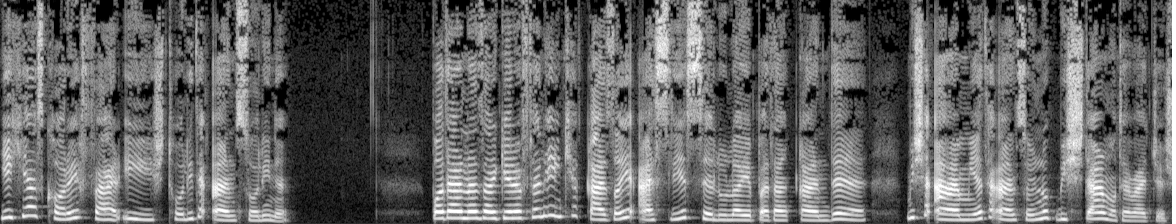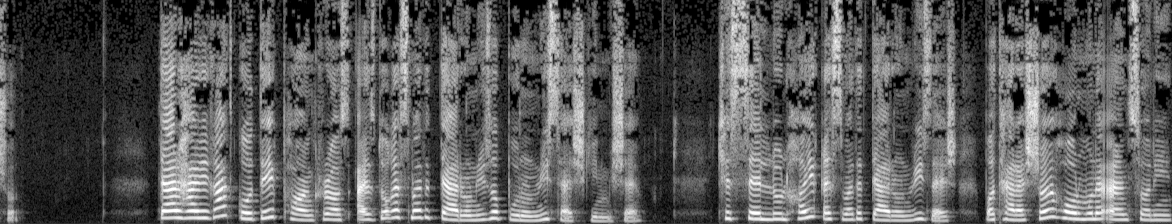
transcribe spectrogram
یکی از کارهای فرعیش تولید انسولینه. با در نظر گرفتن اینکه غذای اصلی سلولای بدن قنده میشه اهمیت انسولین رو بیشتر متوجه شد. در حقیقت گده پانکراس از دو قسمت درونریز و برونریز تشکیل میشه که سلول های قسمت درونریزش با ترشح هورمون انسولین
